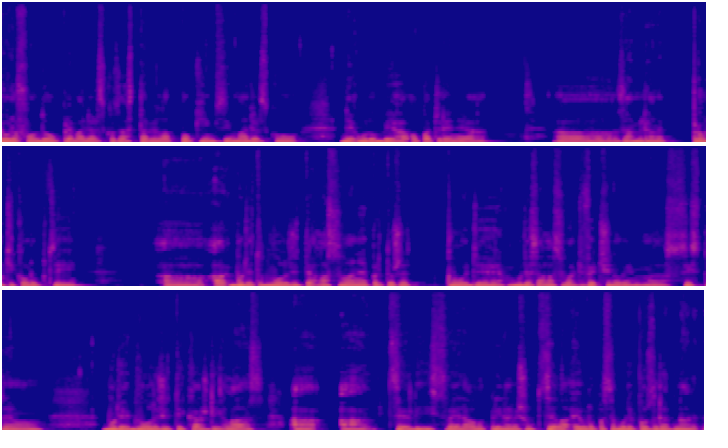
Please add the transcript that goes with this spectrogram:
eurofondov pre Maďarsko zastavila, pokým si v Maďarsku neurobia opatrenia uh, zamerané proti korupcii. Uh, a bude to dôležité hlasovanie, pretože pôjde, bude sa hlasovať väčšinovým systémom bude dôležitý každý hlas a, a celý svet, alebo pri najmenšom celá Európa sa bude pozerať na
